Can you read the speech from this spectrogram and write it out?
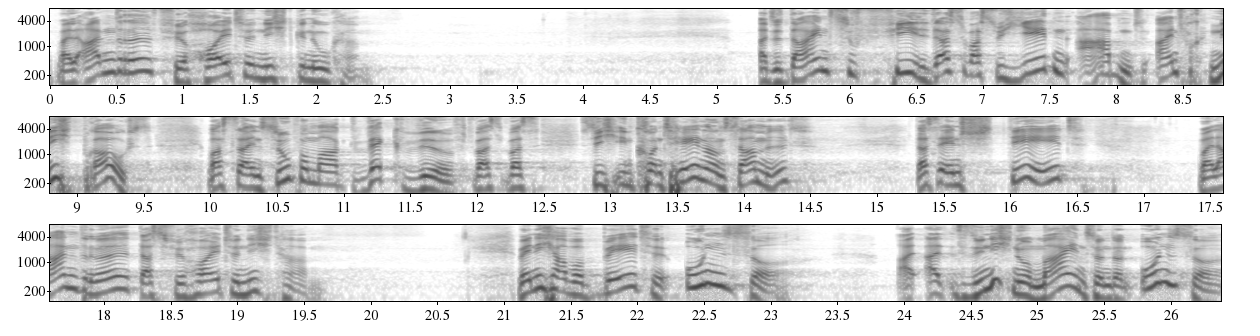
weil andere für heute nicht genug haben. Also dein zu viel, das, was du jeden Abend einfach nicht brauchst, was dein Supermarkt wegwirft, was, was sich in Containern sammelt, das entsteht, weil andere das für heute nicht haben. Wenn ich aber bete, unser, also nicht nur mein, sondern unser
